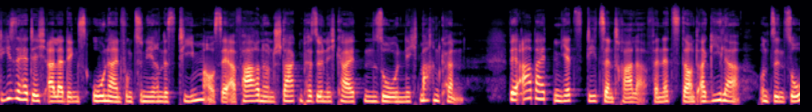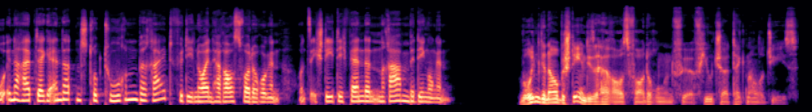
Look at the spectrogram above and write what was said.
Diese hätte ich allerdings ohne ein funktionierendes Team aus sehr erfahrenen und starken Persönlichkeiten so nicht machen können. Wir arbeiten jetzt dezentraler, vernetzter und agiler und sind so innerhalb der geänderten Strukturen bereit für die neuen Herausforderungen und sich stetig verändernden Rahmenbedingungen. Worin genau bestehen diese Herausforderungen für Future Technologies?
